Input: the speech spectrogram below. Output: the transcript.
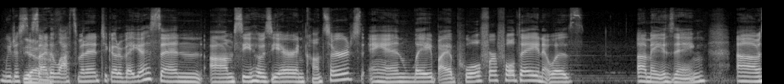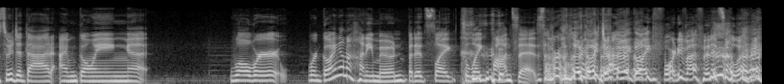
We just Yeah. decided last minute to go to Vegas and um, see Hozier in concert and lay by a pool for a full day, and it was amazing. Um, so we did that. I'm going. Well, we're we're going on a honeymoon, but it's like to Lake Ponce. so we're literally driving like 45 minutes away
